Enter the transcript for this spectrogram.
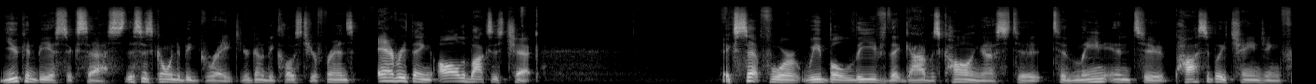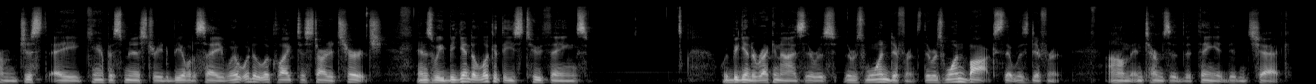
you can be a success. This is going to be great. You're going to be close to your friends. Everything, all the boxes check. Except for we believed that God was calling us to, to lean into possibly changing from just a campus ministry to be able to say, what would it look like to start a church? And as we begin to look at these two things, we begin to recognize there was, there was one difference. There was one box that was different um, in terms of the thing it didn't check.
